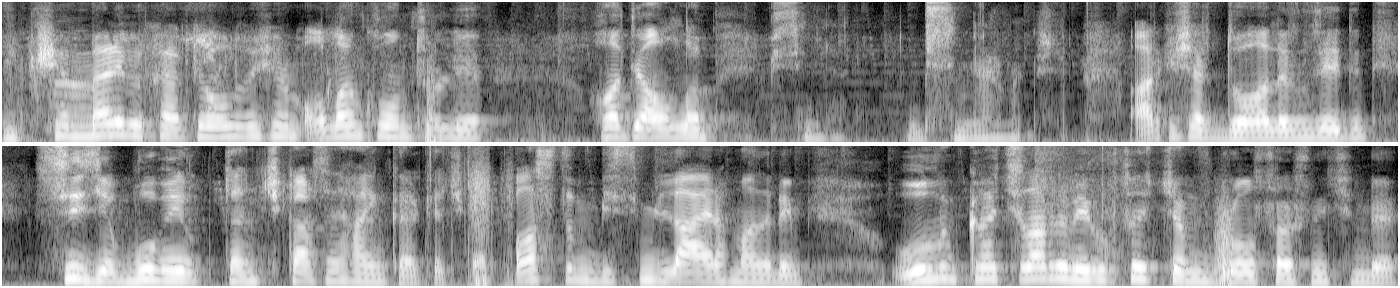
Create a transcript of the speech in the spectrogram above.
mükemmel bir karakter olduğunu düşünüyorum alan kontrolü. Hadi Allah'ım Bismillah. Bismillahirrahmanirrahim. Arkadaşlar dualarınızı edin. Sizce bu Meguk'tan çıkarsa hangi karakter çıkar? Bastım Bismillahirrahmanirrahim. Oğlum kaç yıllardır Meguk'ta açacağım Brawl Stars'ın içinde.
